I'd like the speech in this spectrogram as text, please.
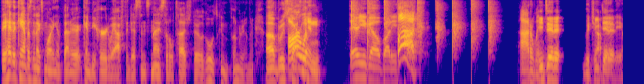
They head to campus the next morning, and thunder can be heard way off in the distance. Nice little touch. They're like, "Oh, it's getting thunder out there." Uh, Bruce spots the- There you go, buddy. Fuck. Arwen. he did it. Good job, did it.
